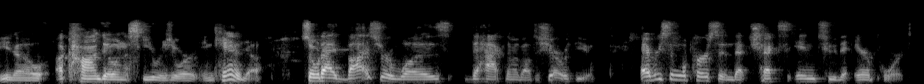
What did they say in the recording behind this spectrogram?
you know, a condo and a ski resort in Canada. So what I advised her was the hack that I'm about to share with you. Every single person that checks into the airport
